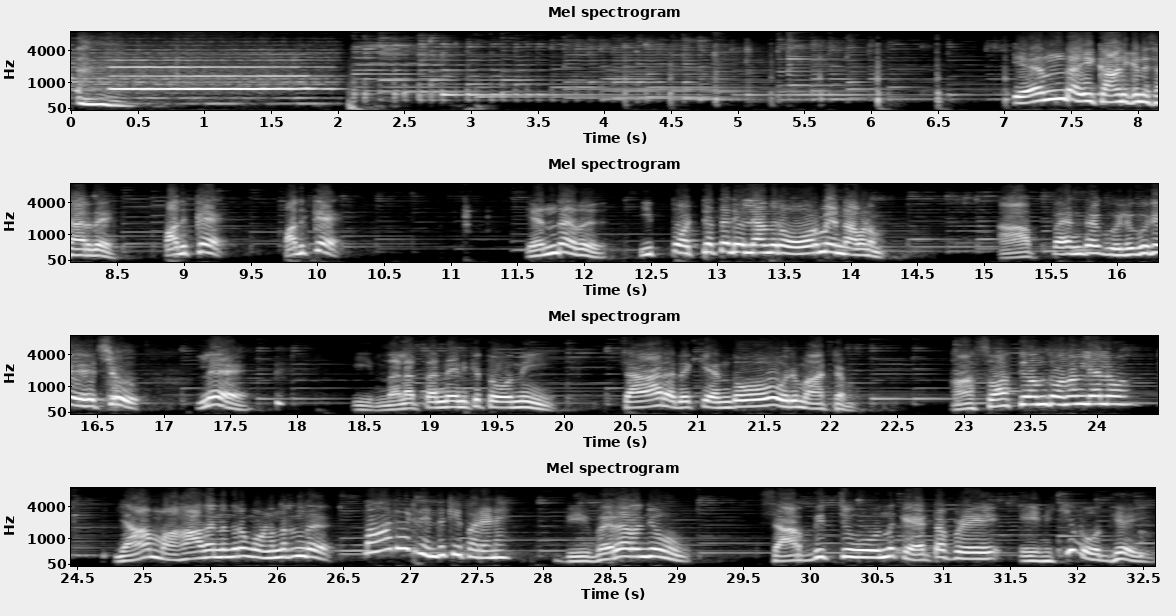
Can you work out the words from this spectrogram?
എന്താ ഈ കാണിക്കുന്ന ശാരദേ? പതുക്കെ പതുക്കെ. എന്താ അത്? ഇപ്പൊ ഒറ്റത്തടി അല്ലാന്നൊരു ഓർമ്മയുണ്ടാവണം അപ്പന്റെ ഗുലുഗുലു ഏച്ചു അല്ലേ ഇന്നലെ തന്നെ എനിക്ക് തോന്നി ശാരദയ്ക്ക് എന്തോ ഒരു മാറ്റം. അസ്വാസ്ഥ്യമൊന്നും തോന്നണില്ലല്ലോ. ഞാൻ മഹാധനന്തരം കൊണ്ടുവന്നിട്ടുണ്ട്. മാധവേട്ടൻ എന്തൊക്കെയാ പറയണേ? വിവരറിഞ്ഞു. ഛർദിച്ചു എന്ന് കേട്ടപ്പോഴേ എനിക്ക് ബോധ്യായി.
